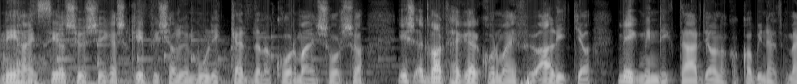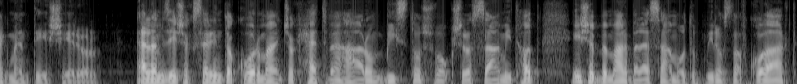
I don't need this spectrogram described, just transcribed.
Néhány szélsőséges képviselő múlik kedden a kormány sorsa, és Edward Heger kormányfő állítja, még mindig tárgyalnak a kabinet megmentéséről. Elemzések szerint a kormány csak 73 biztos voksra számíthat, és ebbe már beleszámoltuk Miroslav Kolárt,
